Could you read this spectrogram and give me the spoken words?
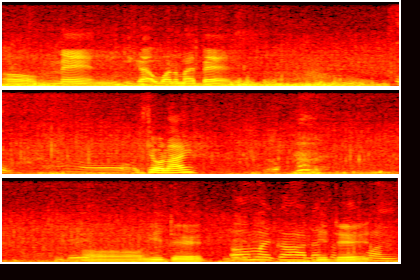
Oh man, he got one of my bass. Oh, still alive? Nope. He did. Oh, he did. Oh my god, that's He a big did. one.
